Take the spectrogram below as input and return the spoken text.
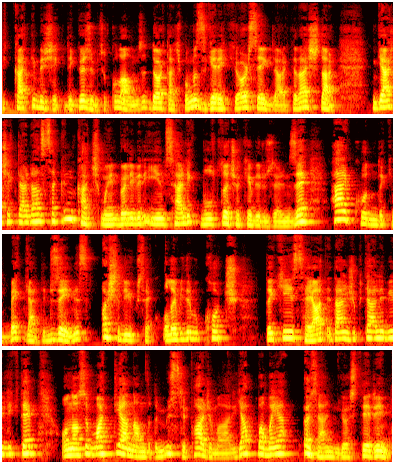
dikkatli bir şekilde gözümüzü kulağımızı dört açmamız gerekiyor sevgili arkadaşlar. Gerçeklerden sakın kaçmayın. Böyle bir iyimserlik bulutu da çökebilir üzerinize. Her konudaki beklenti düzeyiniz aşırı yüksek olabilir bu koç daki seyahat eden Jüpiter'le birlikte ondan sonra maddi anlamda da müsrif harcamalar yapmamaya özen gösterin.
